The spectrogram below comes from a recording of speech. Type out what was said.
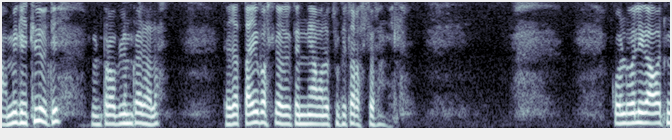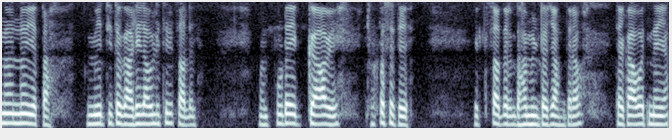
आम्ही घेतली होती पण प्रॉब्लेम काय झाला? त्याच्यात ताई बसल्या होत्या त्यांनी आम्हाला चुकीचा रस्ता सांगितला. कोंडवली गावात न न येता मी तिथं गाडी लावली तरी चालेल पण पुढे एक गाव आहे छोटंसंच आहे. एक साधारण दहा मिनटाच्या अंतरावर त्या गावात नाही या.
